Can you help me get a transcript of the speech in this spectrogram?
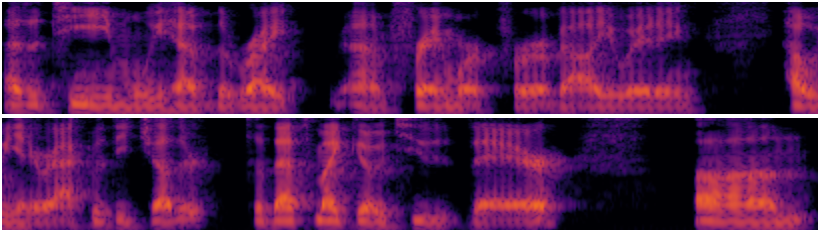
as a team, we have the right um, framework for evaluating how we interact with each other. So that's my go to there. Um,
